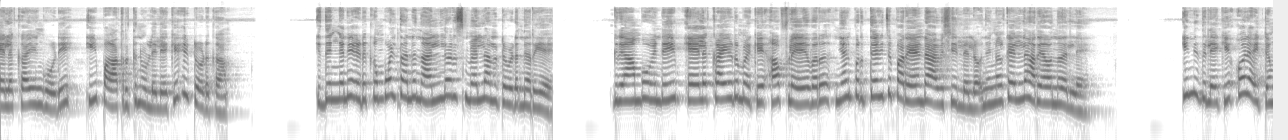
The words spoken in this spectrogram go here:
ഏലക്കായും കൂടി ഈ പാത്രത്തിനുള്ളിലേക്ക് ഇട്ട് കൊടുക്കാം. ഇതിങ്ങനെ എടുക്കുമ്പോൾ തന്നെ നല്ലൊരു സ്മെല്ലാണ് കേട്ടോ ഇവിടെ നിറയെ. ഗ്രാമ്പൂവിന്റെയും ഏലക്കായുടെയുമൊക്കെ ആ ഫ്ലേവർ ഞാൻ പ്രത്യേകിച്ച് പറയേണ്ട ആവശ്യമില്ലല്ലോ നിങ്ങൾക്കെല്ലാം അറിയാവുന്നതല്ലേ? ഇനി ഇതിലേക്ക് ഒരു ഐറ്റം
